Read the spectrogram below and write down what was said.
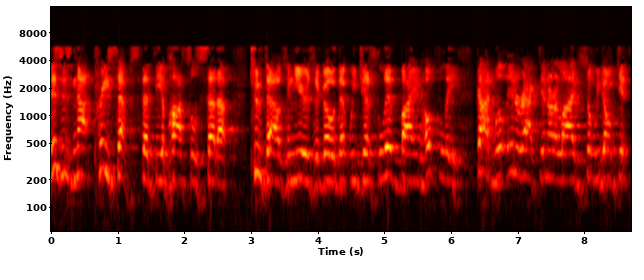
This is not precepts that the apostles set up 2,000 years ago that we just live by and hopefully God will interact in our lives so we don't get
